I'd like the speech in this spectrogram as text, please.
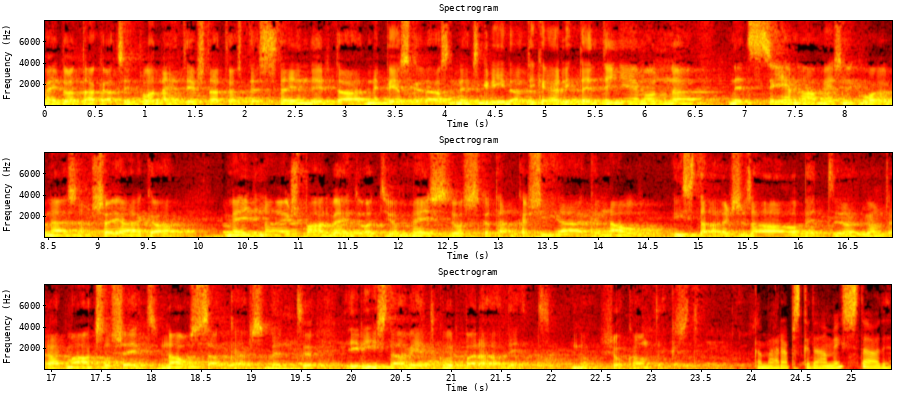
veidot tā kā citu planētu. Tieši tādos stendi ir tā nepieskarās nec grīdā tikai ar ritentiņiem un uh, nec sienām. Mēs neko neesam šajā ēkā mēģinājuši pārveidot, jo mēs uzskatām, ka šī ēka nav izstāžu zāle, bet uh, ar mākslu šeit nav sakars, bet uh, ir īstā vieta, kur parādīt nu, šo kontekstu. Kamēr apskatām izstādi,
